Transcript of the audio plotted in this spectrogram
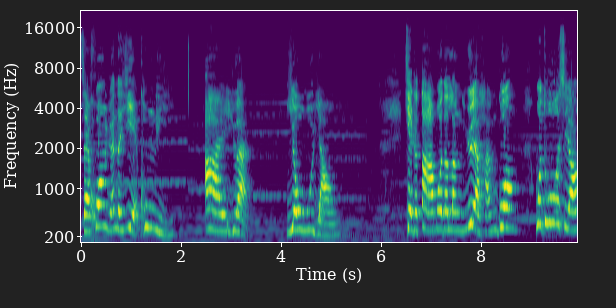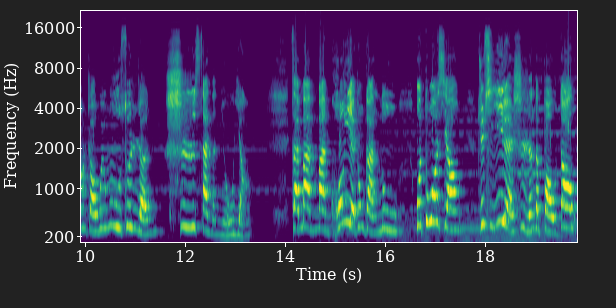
在荒原的夜空里哀怨悠扬。借着大漠的冷月寒光，我多想找回乌孙人失散的牛羊。在漫漫狂野中赶路，我多想举起夜市人的宝刀，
